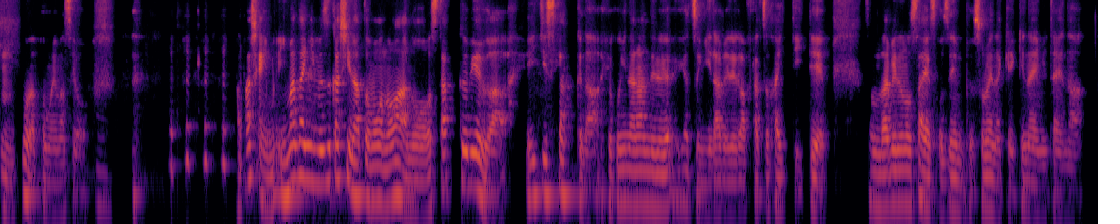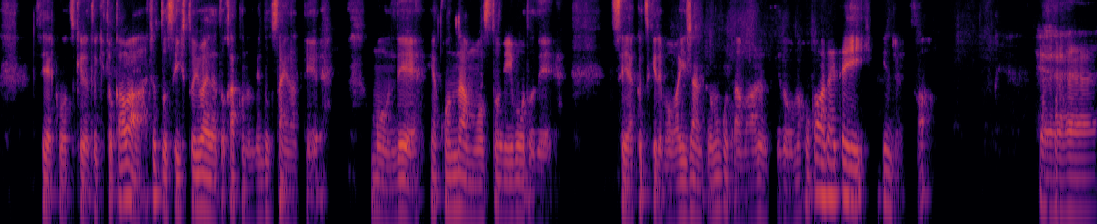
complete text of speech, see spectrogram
うん、そうだと思いますよ。まあ確かに、いまだに難しいなと思うのは、あの、スタックビューが H スタックな横に並んでるやつにラベルが2つ入っていて、そのラベルのサイズを全部揃えなきゃいけないみたいな制約をつけるときとかは、ちょっと SwiftUI だと書くのめんどくさいなって 思うんで、いや、こんなんもうストーリーボードで制約つければいいじゃんって思うことはまああるんですけど、まあ、他は大体いいんじゃないですか？へえ。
